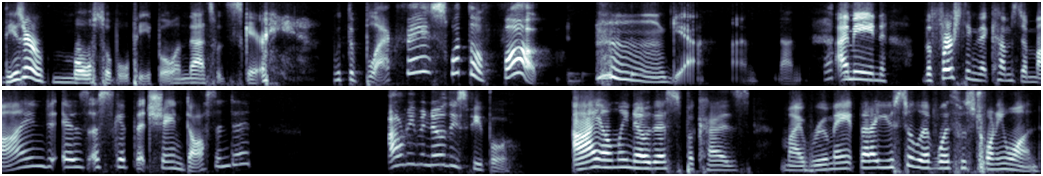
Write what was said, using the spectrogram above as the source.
these are multiple people and that's what's scary with the blackface? What the fuck? yeah I'm, I'm I mean, the first thing that comes to mind is a skit that Shane Dawson did. I don't even know these people. I only know this because my roommate that I used to live with was 21.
